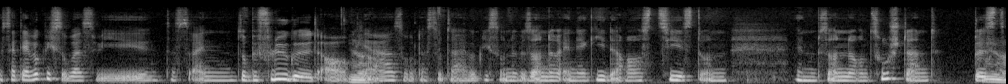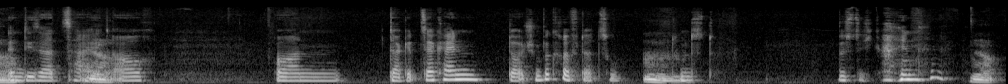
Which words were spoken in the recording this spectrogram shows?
es hat ja wirklich sowas wie, das einen so beflügelt auch, ja. ja, so dass du da wirklich so eine besondere Energie daraus ziehst und in einem besonderen Zustand bist ja. in dieser Zeit ja. auch. Und da gibt es ja keinen deutschen Begriff dazu. Mhm. Zumindest wüsste ich keinen. Ja.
